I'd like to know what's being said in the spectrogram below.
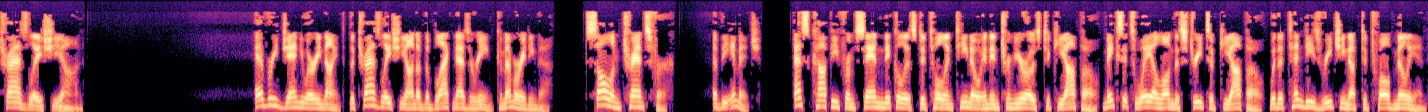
Traslacion Every January 9, the Traslacion of the Black Nazarene, commemorating the solemn transfer of the image. S copy from San Nicolas de Tolentino in Intramuros to Quiapo, makes its way along the streets of Quiapo, with attendees reaching up to 12 million.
